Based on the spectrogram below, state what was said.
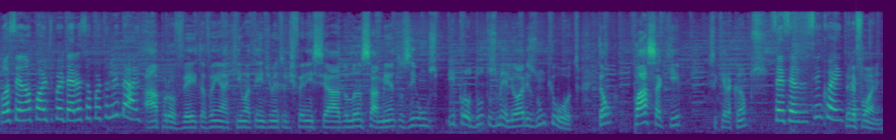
Você não pode perder essa oportunidade. Aproveita, vem aqui um atendimento diferenciado, lançamentos e, uns, e produtos melhores um que o outro. Então, passa aqui, Siqueira Campos. 650. Telefone.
